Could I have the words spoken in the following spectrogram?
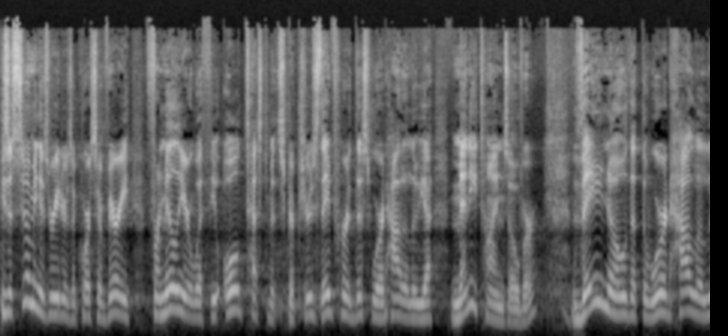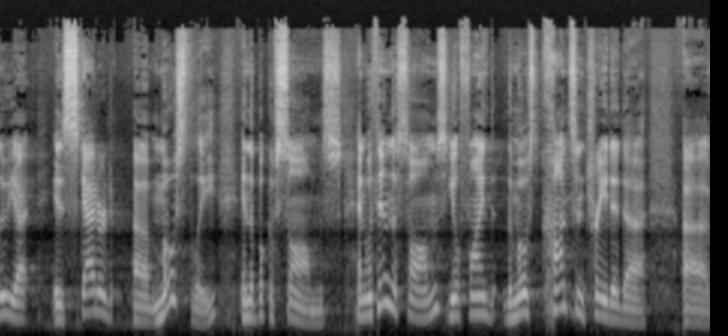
He's assuming his readers, of course, are very familiar with the Old Testament scriptures. They've heard this word hallelujah many times over. They know that the word hallelujah is scattered uh, mostly in the book of Psalms. And within the Psalms, you'll find the most concentrated. Uh, uh,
